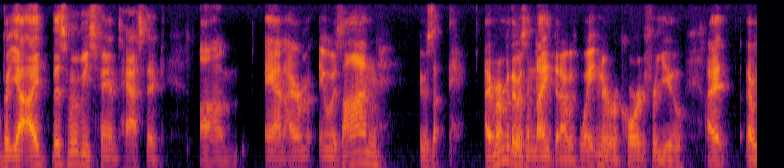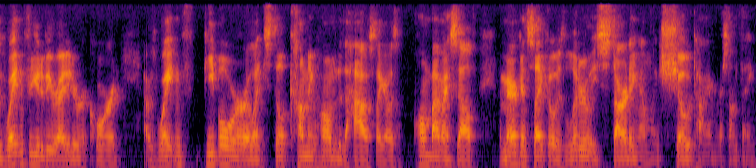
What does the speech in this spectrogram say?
but yeah, I this movie's fantastic. Um and I rem- it was on it was I remember there was a night that I was waiting to record for you. I I was waiting for you to be ready to record. I was waiting. People were like still coming home to the house. Like I was home by myself. American Psycho was literally starting on like Showtime or something.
